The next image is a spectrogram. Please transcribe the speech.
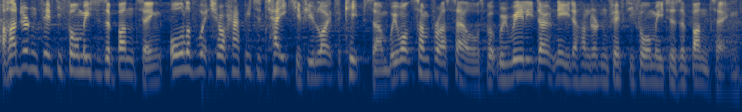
154 meters of bunting, all of which you're happy to take if you'd like to keep some. We want some for ourselves, but we really don't need 154 meters of bunting.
